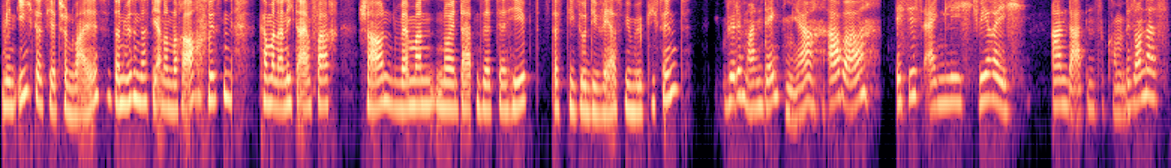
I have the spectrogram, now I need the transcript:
wenn ich das jetzt schon weiß, dann müssen das die anderen doch auch wissen. Kann man da nicht einfach schauen, wenn man neue Datensätze erhebt, dass die so divers wie möglich sind? Würde man denken, ja. Aber es ist eigentlich schwierig, an Daten zu kommen, besonders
